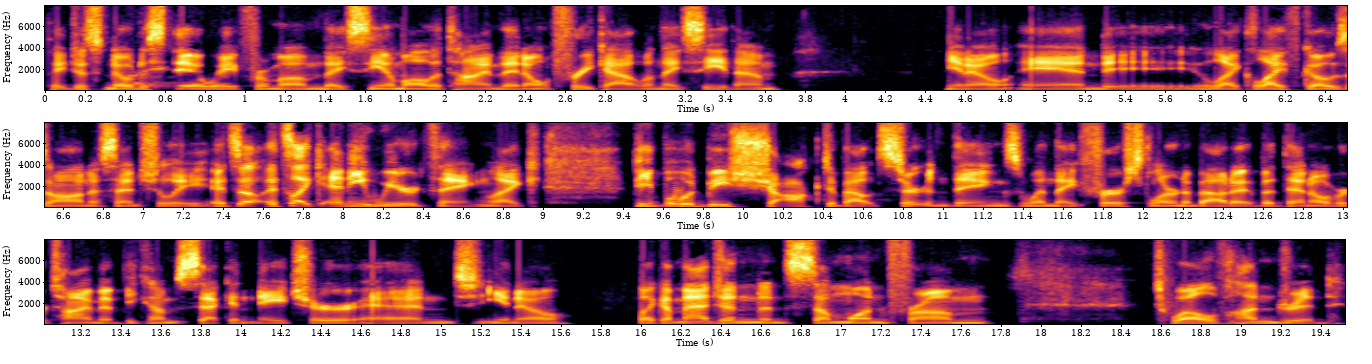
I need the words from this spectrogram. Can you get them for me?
They just know to stay away from them. They see them all the time. They don't freak out when they see them. You know, and eh, like life goes on essentially. It's a, it's like any weird thing. Like people would be shocked about certain things when they first learn about it, but then over time it becomes second nature. And, you know, like imagine someone from 1200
